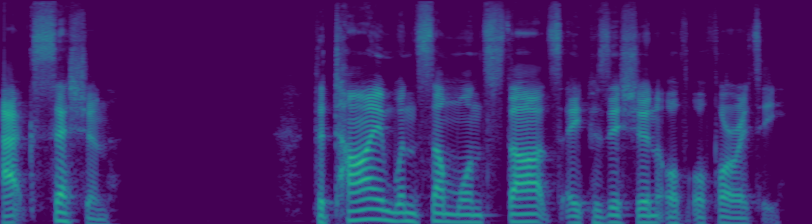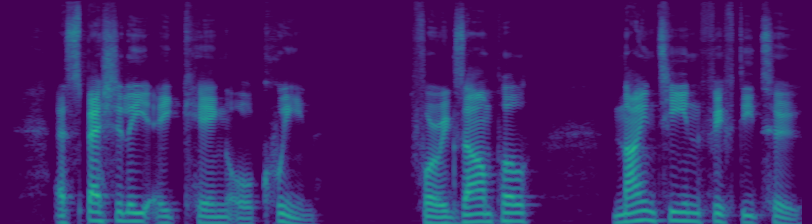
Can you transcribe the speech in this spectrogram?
Accession. The time when someone starts a position of authority, especially a king or queen. For example, 1952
